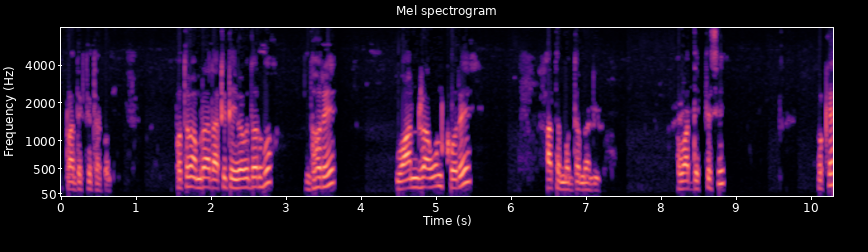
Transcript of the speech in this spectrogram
আপনারা দেখতে থাকুন। প্রথমে আমরা লাঠিটা এইভাবে ধরবো। ধরে ওয়ান রাউন্ড করে হাতের মধ্যে আমরা নিব। আবার দেখতেছি। ওকে,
